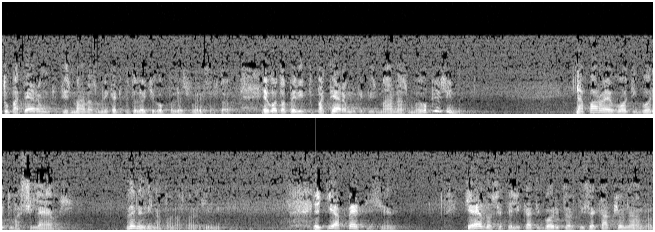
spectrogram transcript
του πατέρα μου και της μάνας μου είναι κάτι που το λέω και εγώ πολλές φορές αυτό εγώ το παιδί του πατέρα μου και της μάνας μου εγώ ποιος είμαι να πάρω εγώ την κόρη του βασιλέως. Δεν είναι δυνατόν αυτό να γίνει. Εκεί απέτυχε και έδωσε τελικά την κόρη του αυτή σε κάποιον άλλον.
